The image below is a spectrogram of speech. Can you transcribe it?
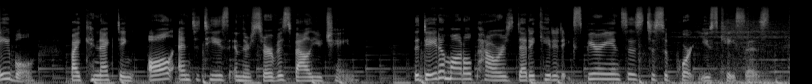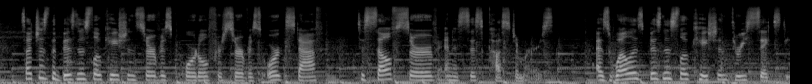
Abel by connecting all entities in their service value chain. The data model powers dedicated experiences to support use cases, such as the Business Location Service Portal for service org staff to self serve and assist customers, as well as Business Location 360,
